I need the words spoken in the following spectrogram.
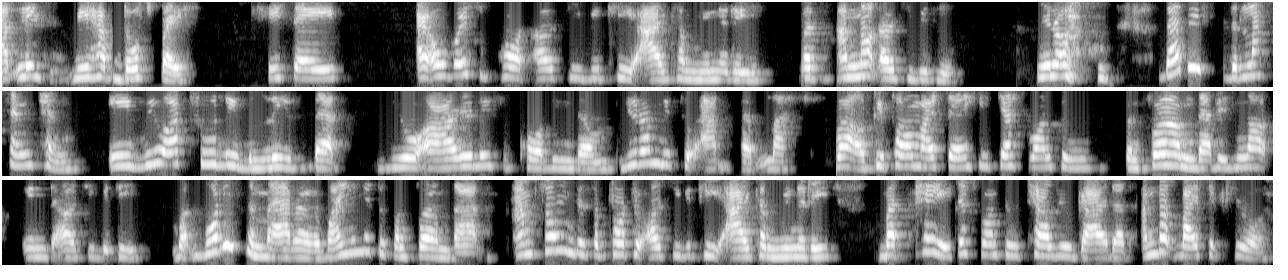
At least we have those space. He say, I always support LGBTI community, but I'm not LGBT. You know, that is the last sentence. If you are truly believe that you are really supporting them. You don't need to add that last. Well, people might say he just want to confirm that he's not in the LGBT. But what is the matter? Why you need to confirm that? I'm showing the support to LGBTI community, but hey, just want to tell you guys that I'm not bisexual,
